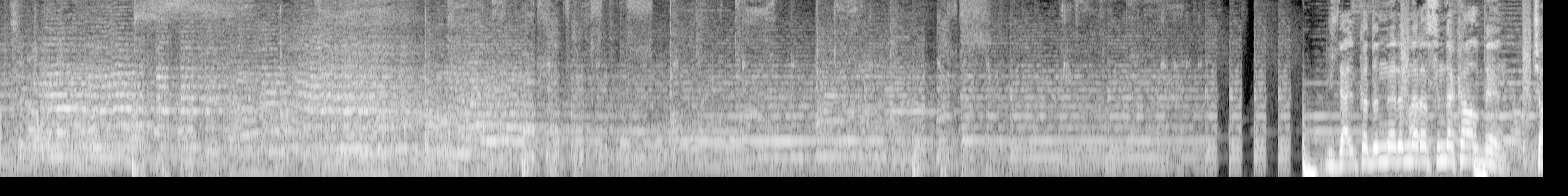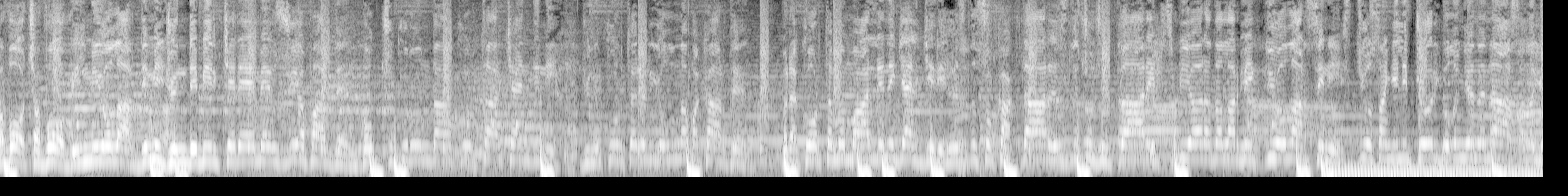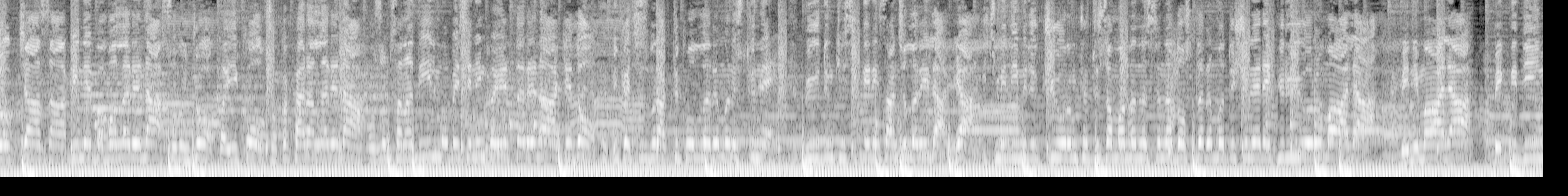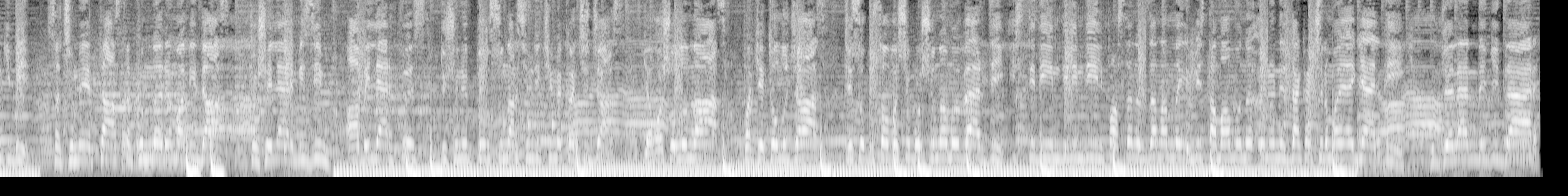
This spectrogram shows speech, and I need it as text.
我知道。Güzel kadınların arasında kaldın. Çavo çavo bilmiyorlar değil mi? Günde bir kere mevzu yapardın. Bok çukurundan kurtar kendini. Günü kurtarır yoluna bakardın. Bırak ortamı mahallene gel geri. Hızlı sokaklar hızlı çocuklar. Hepsi bir aradalar bekliyorlar seni. İstiyorsan gelip gör yolun yanına. Sana yok caz abine babalarına. Sorun yok ayık ol sokak aralarına. Pozum sana değil mi be senin kayıtlarına? Kedo Birkaç iz bıraktı kollarımın üstüne. Büyüdüm kesiklerin sancılarıyla. Ya içmediğimi döküyorum kötü zaman anısına Dostlarımı düşünerek yürüyorum hala. Benim hala beklediğin gibi Saçımı hep tas takımlarım adidas. Köşeler bizim abiler fıs Düşünüp dursunlar şimdi kime kaçacağız? Yavaş olun az paket olacağız. Ceso bu savaşı boşuna mı verdik? İstediğim dilim değil pastanızdan anlayın. Biz tamamını önünüzden kaçırmaya geldik. Bu gelen de gider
